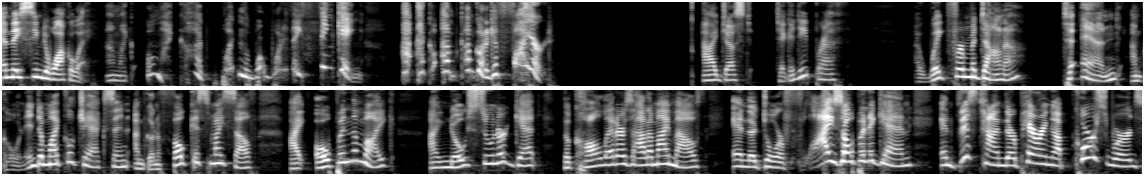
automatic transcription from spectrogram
And they seemed to walk away. I'm like, oh my God, what in the world? What are they thinking? I, I, I'm, I'm going to get fired. I just take a deep breath. I wait for Madonna to end. I'm going into Michael Jackson. I'm going to focus myself. I open the mic. I no sooner get the call letters out of my mouth and the door flies open again. And this time they're pairing up coarse words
